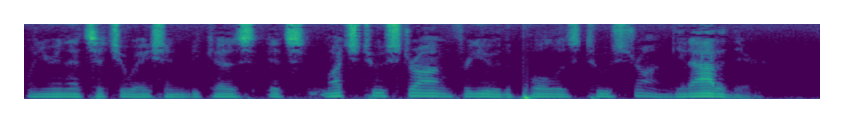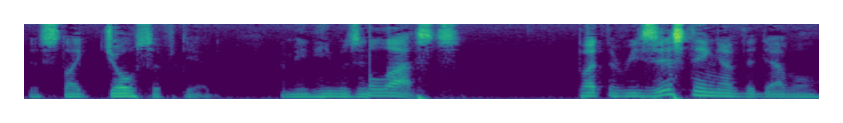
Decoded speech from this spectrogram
when you're in that situation because it's much too strong for you. The pull is too strong. Get out of there. Just like Joseph did. I mean, he was in lusts. But the resisting of the devil,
